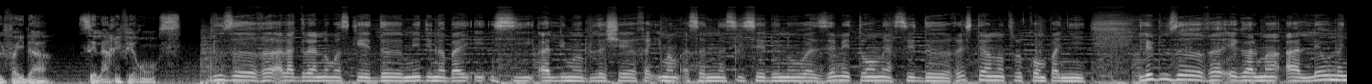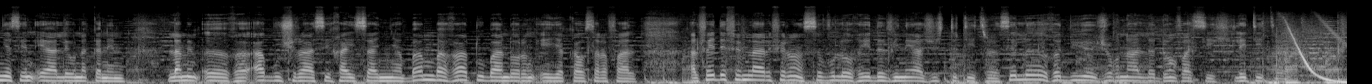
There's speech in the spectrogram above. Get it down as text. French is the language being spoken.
Al-Faïda, c'est la référence. 12h à la grande mosquée de Medina Bay et ici à l'immeuble cher Imam Hassan Sissé de nous émettons. Merci de rester en notre compagnie. Il est 12h également à Léona Niasen et à Léona Kanen. La même heure à Bouchra, Sikhaï Sanya, Bamba, Ratou, Bandorong et Yakao Sarafal. Alpha FM, la référence, vous l'aurez deviné à juste titre. C'est l'heure du journal dont voici les titres.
